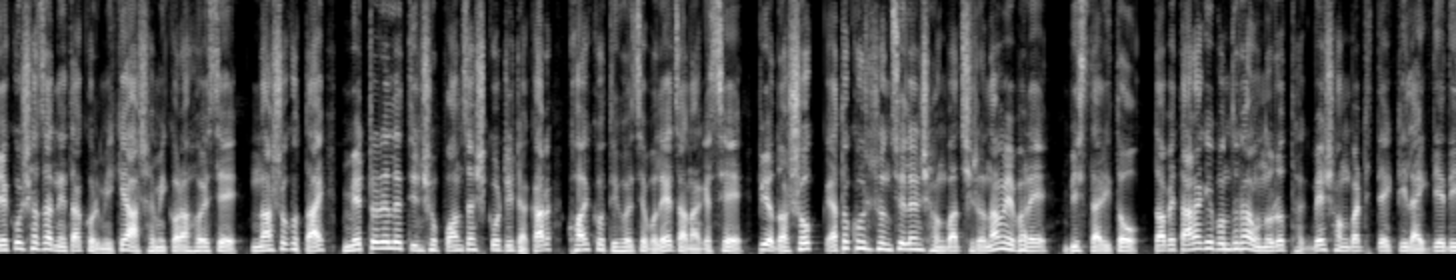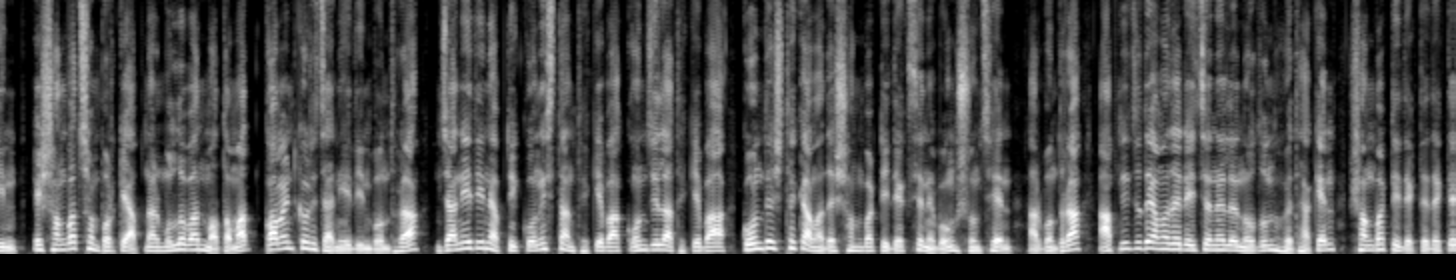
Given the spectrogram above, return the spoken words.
একুশ হাজার নেতাকর্মীকে আসামি করা হয়েছে। নাশকতায় মেট্রো রেলে তিনশো পঞ্চাশ কোটি টাকার ক্ষয়ক্ষতি হয়েছে বলে জানা গেছে। প্রিয় দর্শক, এতক্ষণ শুনছিলেন সংবাদ শিরোনাম, এবারে বিস্তারিত। তবে তার আগে বন্ধুরা, অনুরোধ থাকবে সংবাদটিতে একটি লাইক দিয়ে দিন। এই সংবাদ সম্পর্কে আপনার মূল্যবান মতামত কমেন্ট করে জানিয়ে দিন বন্ধুরা। জানিয়ে দিন আপনি কোন স্থান থেকে বা কোন জেলা থেকে বা কোন দেশ থেকে আমাদের সংবাদটি দেখছেন এবং শুনছেন। আর বন্ধুরা, আপনি যদি আমাদের এই চ্যানেলে নতুন হয়ে থাকেন, সংবাদটি দেখতে দেখতে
